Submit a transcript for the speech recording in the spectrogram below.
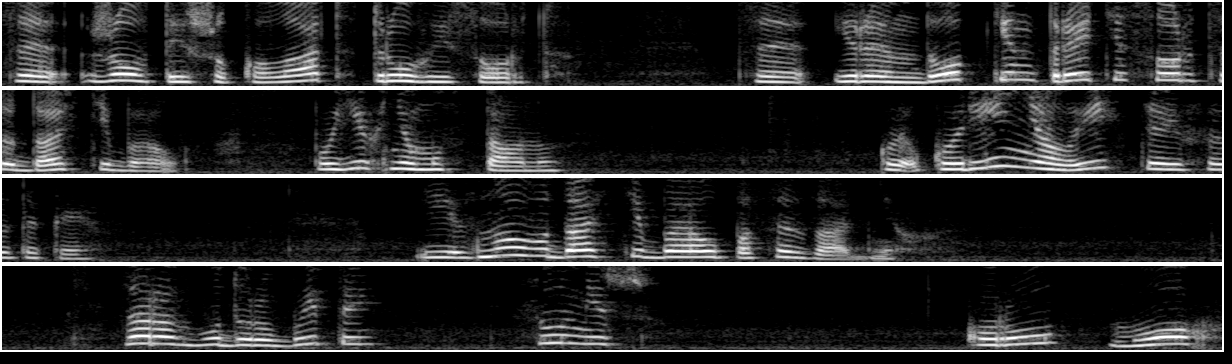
це жовтий шоколад, другий сорт це Ірен Добкін, третій сорт це Дасті Белл. По їхньому стану. Коріння, листя і все таке. І знову Дасті Белл пасе задніх. Зараз буду робити суміш кору, мох,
